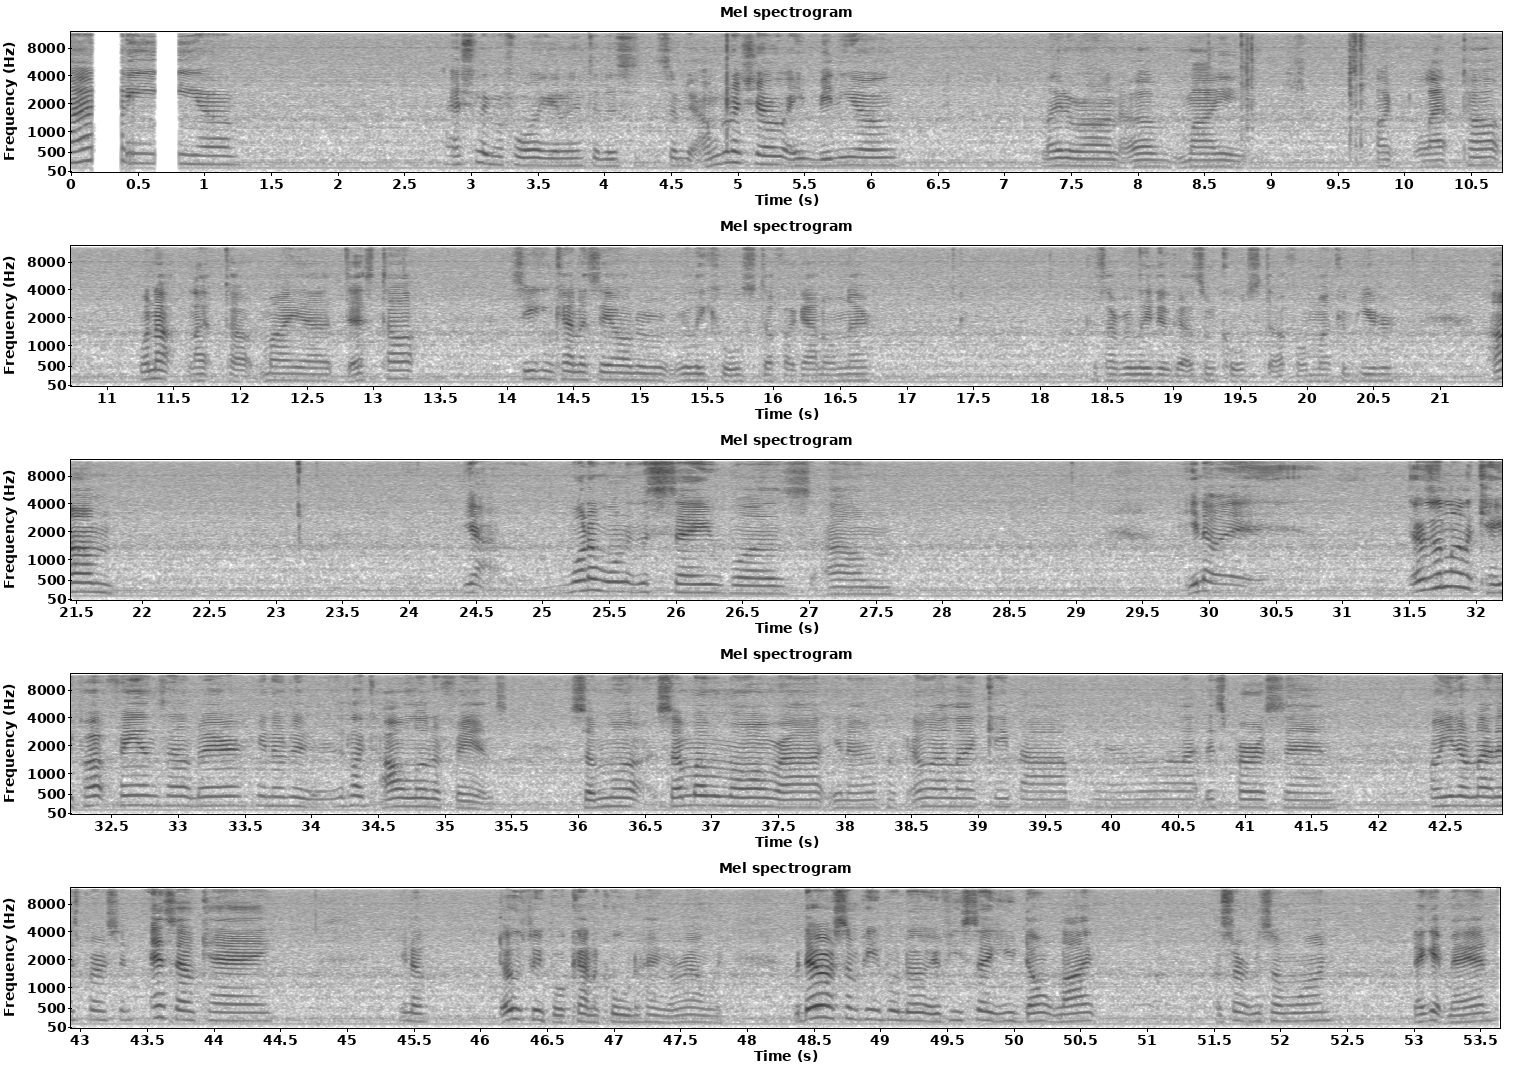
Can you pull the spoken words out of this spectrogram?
uh, actually, before I get into this subject, I'm going to show a video later on of my, like, laptop. Well, not laptop, my uh, desktop. So you can kind of see all the really cool stuff I got on there. Because I really do got some cool stuff on my computer. Um, yeah, what I wanted to say was, um, you know, there's a lot of K-pop fans out there. You know, it's like all other fans. Some are, some of them are alright. You know, like oh I like K-pop. You know, oh, I like this person. Oh, you don't like this person? It's okay. You know, those people are kind of cool to hang around with. But there are some people though. If you say you don't like a certain someone, they get mad.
